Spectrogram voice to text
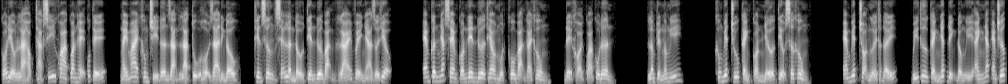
có điều là học thạc sĩ khoa quan hệ quốc tế, ngày mai không chỉ đơn giản là tụ hội gia đình đâu, Thiên Sương sẽ lần đầu tiên đưa bạn gái về nhà giới thiệu. Em cân nhắc xem có nên đưa theo một cô bạn gái không, để khỏi quá cô đơn. Lâm Tuyền ngẫm nghĩ. Không biết chú Cảnh còn nhớ tiểu sơ không? Em biết chọn người thật đấy, bí thư cảnh nhất định đồng ý anh nhắc em trước,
